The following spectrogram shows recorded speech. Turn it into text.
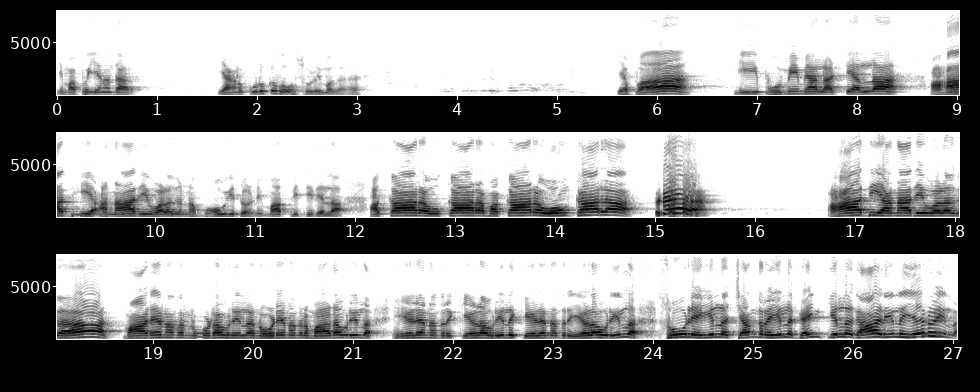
ನಿಮ್ಮ ಅಪ್ಪ ಏನಂದಾರ? ಯಾನ ಕುಡ್ಕೋಬೋ ಸುಳಿ ಮಗ? ಯಪ್ಪ ಈ ಭೂಮಿ ಮ್ಯಾಲೆ ಅಟ್ಟಿ ಅಲ್ಲ ಆದಿ ಅನಾದಿ ಒಳಗೆ ನಮ್ಮ ಇದ್ದಳು ನಿಮ್ಮ ಅಪ್ಪ ಇದ್ದಿದ್ದಿಲ್ಲ. ಅಕಾರ ಉಕಾರ ಮಕಾರ ಓಂಕಾರ! ಆದಿ ಅನಾದಿ ಒಳಗ ಮಾಡ್ಯಾನಂದ್ರ ನೋಡವ್ರಿಲ್ಲ ನೋಡೇನಂದ್ರ ಮಾಡವ್ರಿಲ್ಲ ಹೇಳೇನಂದ್ರ ಕೇಳವ್ರಿಲ್ಲ ಕೇಳೇನಂದ್ರ ಹೇಳವ್ರಿಲ್ಲ ಸೂರ್ಯ ಇಲ್ಲ ಚಂದ್ರ ಇಲ್ಲ ಬೆಂಕಿ ಇಲ್ಲ ಗಾಳಿ ಇಲ್ಲ ಏನೂ ಇಲ್ಲ.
